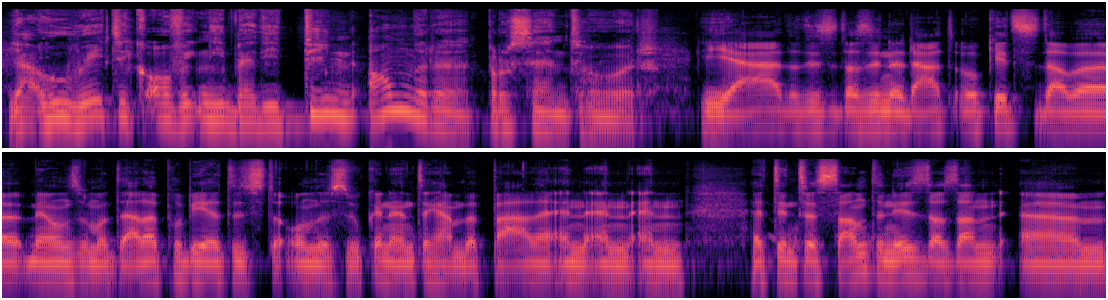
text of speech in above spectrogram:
Ja, hoe weet ik of ik niet bij die 10 andere procent hoor? Ja, dat is, dat is inderdaad ook iets dat we met onze modellen proberen dus te onderzoeken en te gaan bepalen. En, en, en het interessante is, dat dan ehm,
